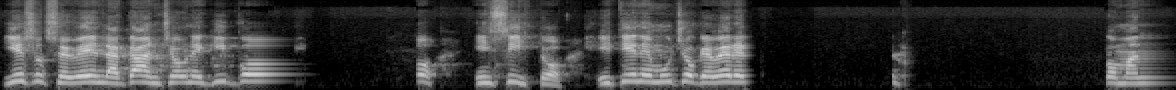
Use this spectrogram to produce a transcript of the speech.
y eso se ve en la cancha. Un equipo, insisto, y tiene mucho que ver el comandante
